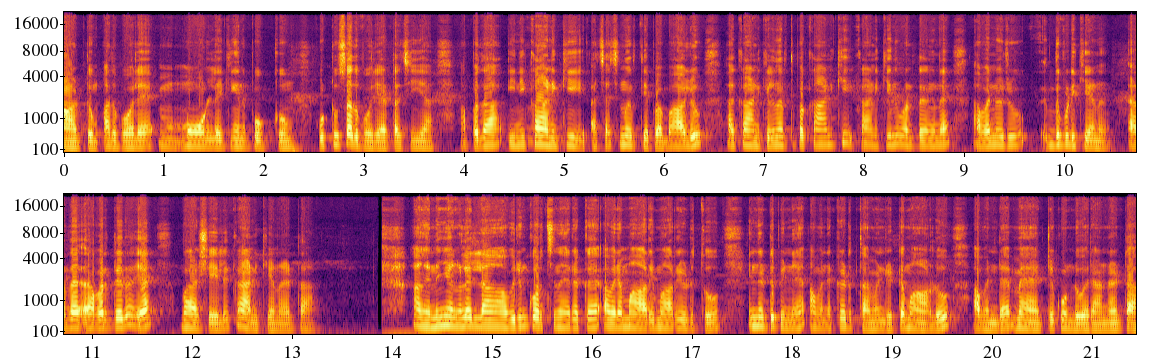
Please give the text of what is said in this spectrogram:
ആട്ടും. അതുപോലെ മുകളിലേക്ക് ഇങ്ങനെ പൊക്കും. കുട്ടൂസ് അതുപോലെ ആട്ടാ ചെയ്യുക അപ്പോൾ ഇതാ ഇനി കാണിക്ക്. അച്ചാച്ച നിർത്തിയപ്പോൾ ബാലു അത് കാണിക്കൽ നിർത്തിയപ്പോൾ കാണിക്ക് കാണിക്കുക എന്ന് പറഞ്ഞിട്ട് ഇങ്ങനെ അവനൊരു ഇത് പിടിക്കുകയാണ് അത് അവരുടേതായ ഭാഷയിൽ കാണിക്കുകയാണ് കേട്ടാ. അങ്ങനെ ഞങ്ങൾ എല്ലാവരും കുറച്ച് നേരമൊക്കെ അവനെ മാറി മാറി എടുത്തു. എന്നിട്ട് പിന്നെ അവനൊക്കെ എടുത്താൻ വേണ്ടിയിട്ട് മാളു അവന്റെ മാറ്റ് കൊണ്ടുവരാണ് കേട്ടോ.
